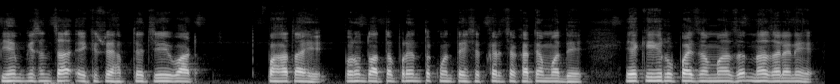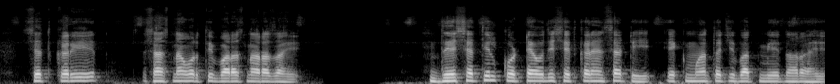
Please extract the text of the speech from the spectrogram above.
पी एम किसानचा एकविसव्या हप्त्याची वाट पाहत आहे. परंतु आतापर्यंत कोणत्याही शेतकऱ्याच्या खात्यामध्ये एकही रुपये जमा ज- न झाल्याने शेतकरी शासनावरती बराच नाराज आहे. देशातील कोट्यावधी शेतकऱ्यांसाठी एक महत्त्वाची बातमी येणार आहे.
